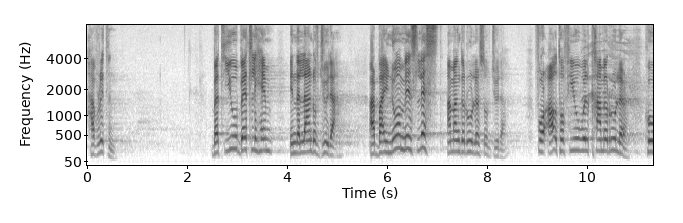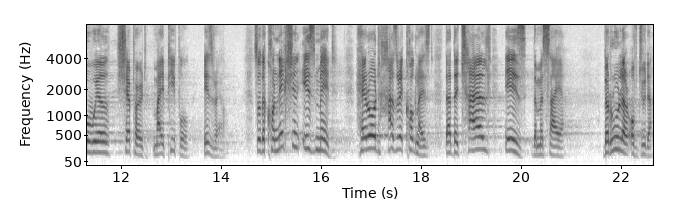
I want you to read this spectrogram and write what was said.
have written. But you, Bethlehem, in the land of Judah, are by no means least among the rulers of Judah. For out of you will come a ruler who will shepherd my people, Israel. So the connection is made. Herod has recognized that the child is the Messiah, the ruler of Judah,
